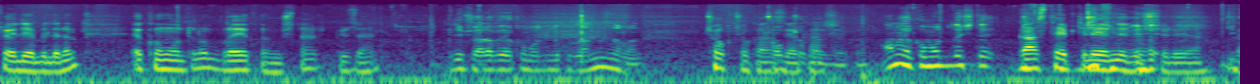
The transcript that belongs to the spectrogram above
söyleyebilirim. Eko modunu buraya koymuşlar. Güzel. Bir de şu arabayı Eco modunda kullandığın zaman Çok çok az çok yakar. çok az yakın. Ama Eco modda işte Gaz tepkilerini Gitmiyor. düşürüyor. Git-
